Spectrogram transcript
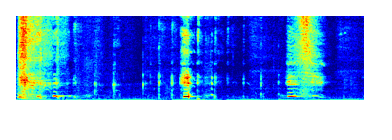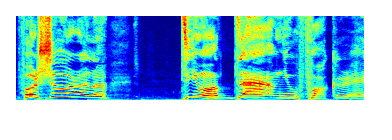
For sure, Anna. Timo, damn you fucker, eh?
